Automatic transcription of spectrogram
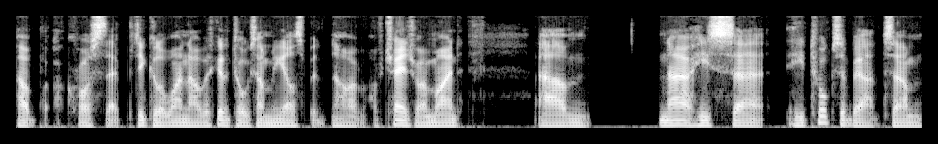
up across that particular one. I was going to talk something else, but no, I've changed my mind. Um, no, he's uh, he talks about um,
